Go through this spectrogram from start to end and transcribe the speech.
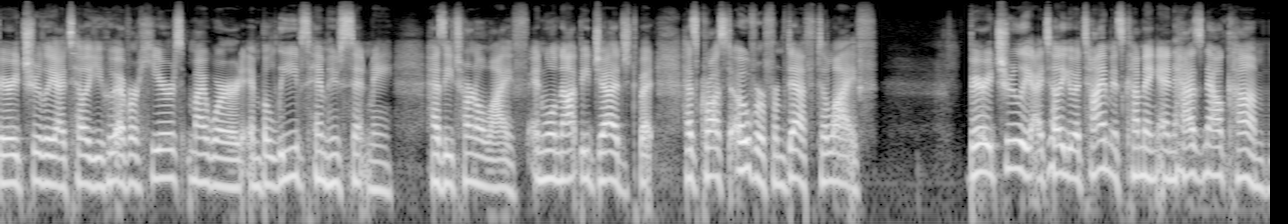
Very truly, I tell you, whoever hears my word and believes him who sent me has eternal life and will not be judged, but has crossed over from death to life. Very truly, I tell you, a time is coming and has now come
